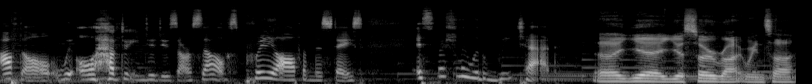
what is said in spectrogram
After all, we all have to introduce ourselves pretty often these days, especially with WeChat. Uh, yeah, you're so right, Winter.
